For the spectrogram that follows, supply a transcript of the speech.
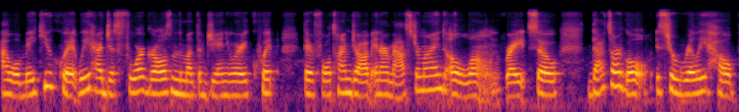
I will make you quit. We had just four girls in the month of January quit their full time job in our mastermind alone, right? So that's our goal is to really help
